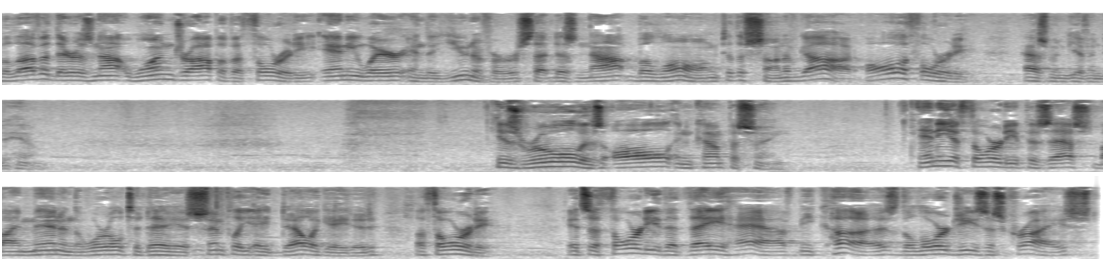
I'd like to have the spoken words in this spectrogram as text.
Beloved, there is not one drop of authority anywhere in the universe that does not belong to the Son of God. All authority has been given to him. His rule is all encompassing. Any authority possessed by men in the world today is simply a delegated authority. It's authority that they have because the Lord Jesus Christ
